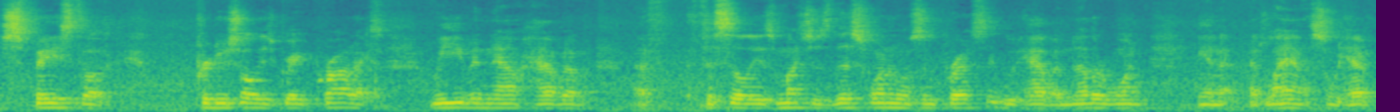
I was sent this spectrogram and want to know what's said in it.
space to produce all these great products. We even now have a, a facility, as much as this one was impressive, we have another one in Atlanta, so we have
